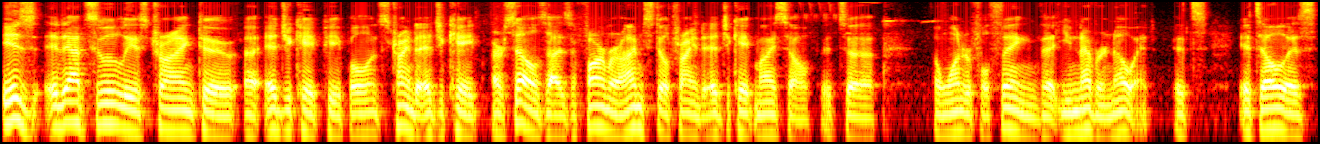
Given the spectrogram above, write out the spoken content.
is it absolutely is trying to uh, educate people. It's trying to educate ourselves as a farmer. I'm still trying to educate myself. It's a a wonderful thing that you never know it. It's it's always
